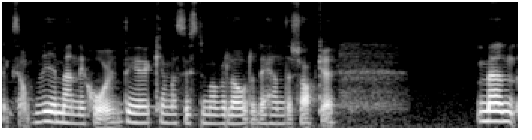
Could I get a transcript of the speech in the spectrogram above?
Liksom. Vi är människor, det kan vara system overload och det händer saker. Men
